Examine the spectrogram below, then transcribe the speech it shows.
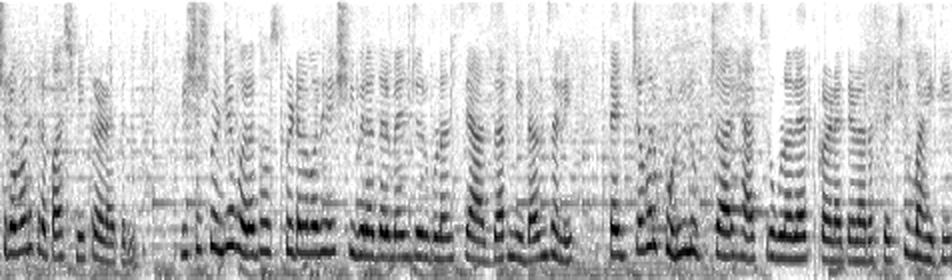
श्रवण तपासणी करण्यात आली. विशेष म्हणजे वरद हॉस्पिटलमध्ये शिबिरादरम्यान जे रुग्णांचे आजार निदान झाले त्यांच्यावर पुढील उपचार ह्याच रुग्णालयात करण्यात येणार असल्याची माहिती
